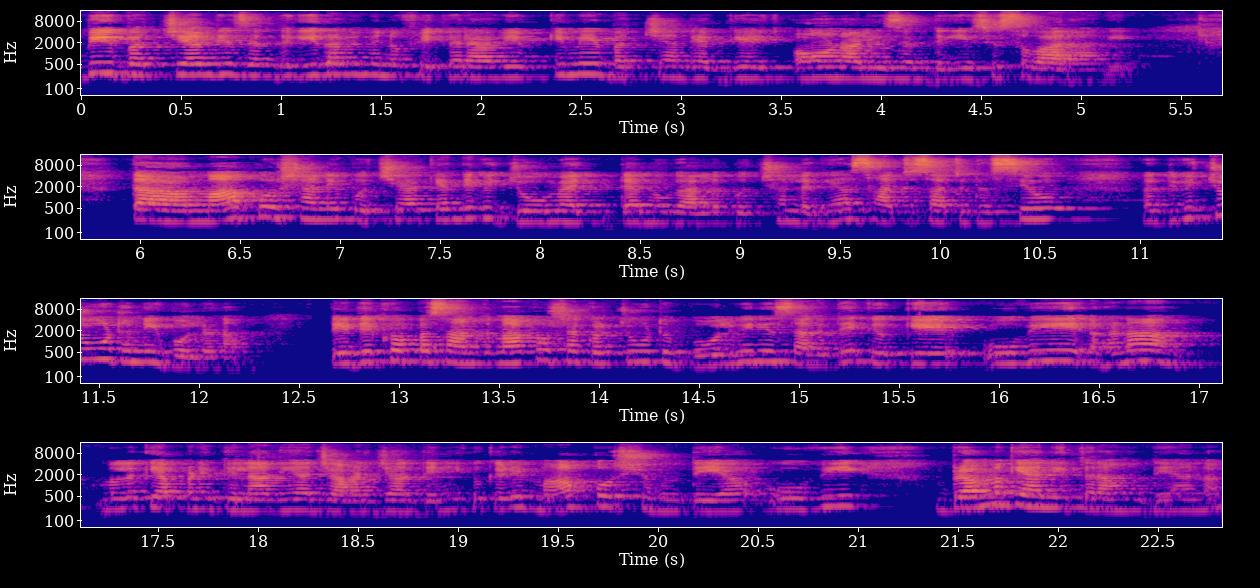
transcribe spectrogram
ਵੀ ਬੱਚਿਆਂ ਦੀ ਜ਼ਿੰਦਗੀ ਦਾ ਵੀ ਮੈਨੂੰ ਫਿਕਰ ਆ ਵੀ ਕਿਵੇਂ ਬੱਚਿਆਂ ਦੇ ਅੱਗੇ ਆਉਣ ਵਾਲੀ ਜ਼ਿੰਦਗੀ ਅਸੀਂ ਸਵਾਰਾਂਗੇ। ਤਾਂ ਮਹਾਂਪੁਰਸ਼ਾਂ ਨੇ ਪੁੱਛਿਆ, ਕਹਿੰਦੇ ਵੀ ਜੋ ਮੈਂ ਤੈਨੂੰ ਗੱਲ ਪੁੱਛਣ ਲੱਗਿਆ, ਸੱਚ-ਸੱਚ ਦੱਸਿਓ, ਵੀ ਝੂਠ ਨਹੀਂ ਬੋਲਣਾ। ਤੇ ਦੇਖੋ ਆਪਾਂ ਸੰਤ ਮਹਾਂਪੁਰਸ਼ਾਂ ਕੋਲ ਝੂਠ ਬੋਲ ਵੀ ਨਹੀਂ ਸਕਦੇ ਕਿਉਂਕਿ ਉਹ ਵੀ ਹਨਾ, ਮਤਲਬ ਕਿ ਆਪਣੇ ਦਿਲਾਂ ਦੀਆਂ ਜਾਣ ਜਾਂਦੇ ਨੇ, ਕਿਉਂਕਿ ਜਿਹੜੇ ਮਹਾਂਪੁਰਸ਼ ਹੁੰਦੇ ਆ, ਉਹ ਵੀ ਬ੍ਰਹਮ ਗਿਆਨੀ ਤਰ੍ਹਾਂ ਹੁੰਦੇ ਆ ਨਾ।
